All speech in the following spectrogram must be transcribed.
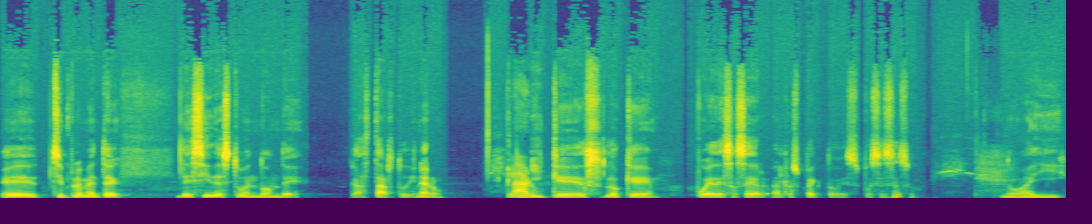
Eh, simplemente decides tú en dónde gastar tu dinero. Claro. Y qué es lo que puedes hacer al respecto. Es, pues es eso. No hay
